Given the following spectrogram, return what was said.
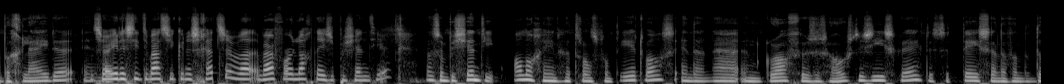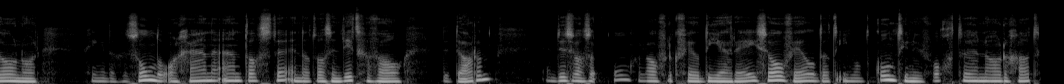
begeleiden. En Zou je de situatie kunnen schetsen? Wa waarvoor lag deze patiënt hier? Dat was een patiënt die allogeen getransplanteerd was en daarna een graft versus host disease kreeg. Dus de T-cellen van de donor gingen de gezonde organen aantasten. En dat was in dit geval de darm. En dus was er ongelooflijk veel diarree. Zoveel dat iemand continu vocht uh, nodig had.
